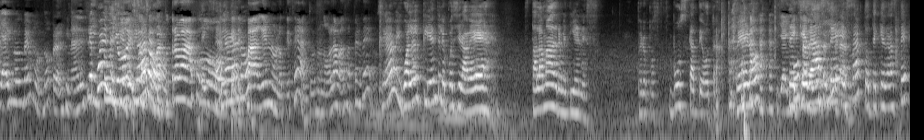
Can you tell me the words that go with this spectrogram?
y ahí nos vemos, ¿no? Pero al final el fin puedes tuyo es conservar tu trabajo, o Exacto. que te paguen o lo que sea. Entonces no la vas a perder. o sea, Claro, igual al cliente le puedes decir, a ver, hasta la madre me tienes. Pero pues, Búscate otra. pero Y ahí te quedaste, exacto, te quedaste.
